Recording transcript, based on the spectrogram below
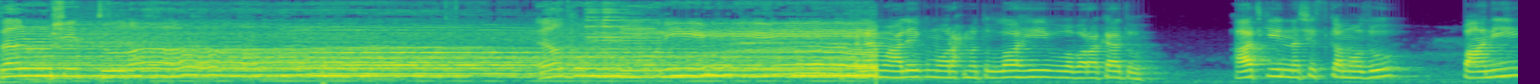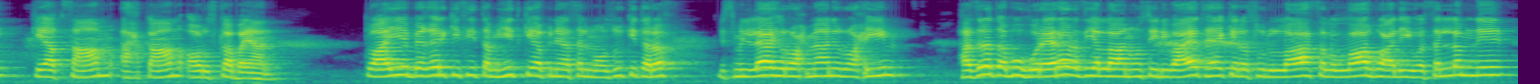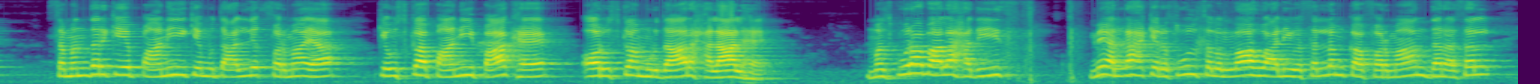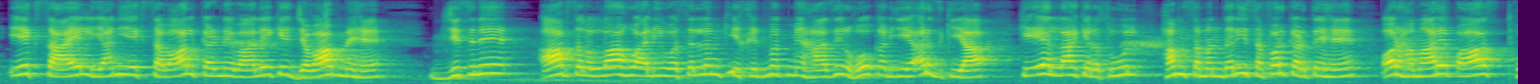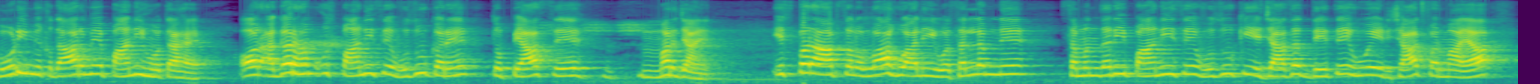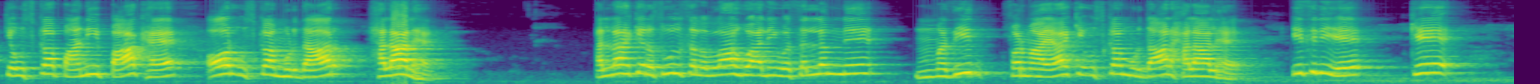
فرش التراب يضمني. السلام علیکم ورحمۃ اللہ وبرکاتہ۔ آج کی نشست کا موضوع پانی کے اقسام، احکام اور اس کا بیان۔ تو آئیے بغیر کسی تمہید کے اپنے اصل موضوع کی طرف۔ بسم اللہ الرحمن الرحیم۔ حضرت ابو حریرہ رضی اللہ عنہ سے روایت ہے کہ رسول اللہ صلی اللہ علیہ وسلم نے سمندر کے پانی کے متعلق فرمایا کہ اس کا پانی پاک ہے اور اس کا مردار حلال ہے۔ مذکورہ بالا حدیث میں اللہ کے رسول صلی اللہ علیہ وسلم کا فرمان دراصل ایک سائل یعنی ایک سوال کرنے والے کے جواب میں ہے، جس نے آپ صلی اللہ علیہ وسلم کی خدمت میں حاضر ہو کر یہ عرض کیا کہ اے اللہ کے رسول، ہم سمندری سفر کرتے ہیں اور ہمارے پاس تھوڑی مقدار میں پانی ہوتا ہے اور اگر ہم اس پانی سے وضو کریں تو پیاس سے مر جائیں۔ اس پر آپ صلی اللہ علیہ وسلم نے سمندری پانی سے وضو کی اجازت دیتے ہوئے ارشاد فرمایا کہ اس کا پانی پاک ہے اور اس کا مردار حلال ہے۔ اللہ کے رسول صلی اللہ علیہ وسلم نے مزید فرمایا کہ اس کا مردار حلال ہے۔ اس لیے کہ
